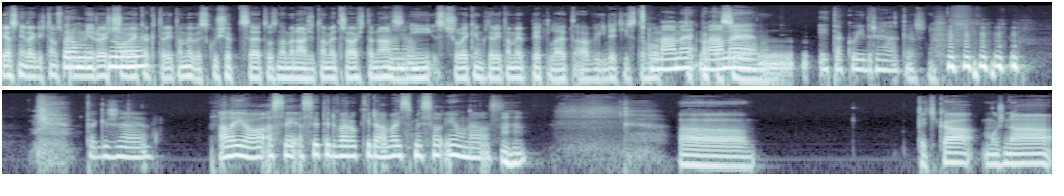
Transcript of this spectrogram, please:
Jasně, tak když tam zprůměruješ člověka, který tam je ve zkušebce, to znamená, že tam je třeba 14 ano. dní s člověkem, který tam je 5 let a vyjde ti z toho. Máme, tak máme i takový držák. Jasně. Takže, ale jo, asi, asi ty dva roky dávají smysl i u nás. Uh-huh. Uh, teďka možná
